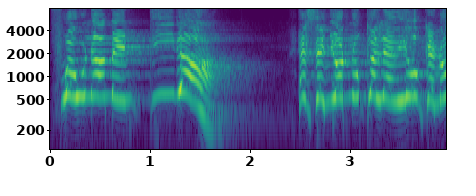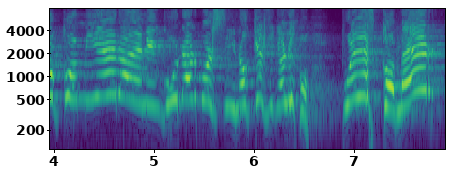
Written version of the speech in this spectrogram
Fue una mentira. El Señor nunca le dijo que no comiera de ningún árbol, sino que el Señor le dijo, puedes comer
